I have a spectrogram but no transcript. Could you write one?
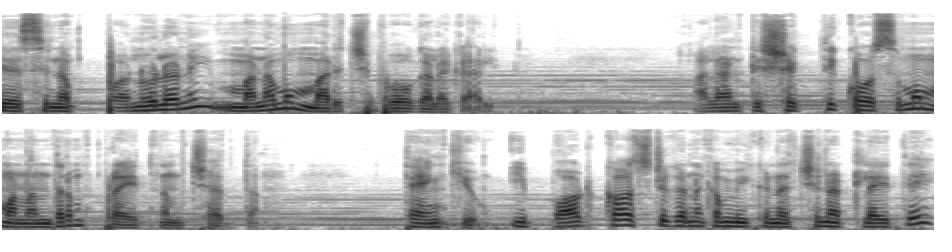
చేసిన పనులని మనము మర్చిపోగలగాలి. అలాంటి శక్తి కోసము మనందరం ప్రయత్నం చేద్దాం. థ్యాంక్ యూ ఈ పాడ్కాస్ట్ కనుక మీకు నచ్చినట్లయితే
